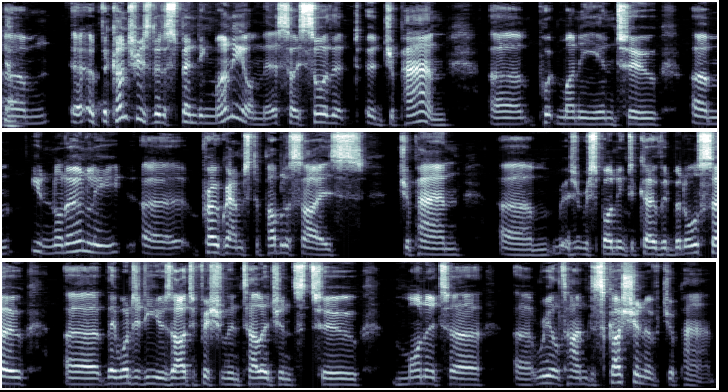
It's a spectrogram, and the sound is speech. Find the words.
Yeah. Um, uh, of the countries that are spending money on this, I saw that uh, Japan uh, put money into um, you know not only uh, programs to publicize Japan um, responding to COVID, but also uh, they wanted to use artificial intelligence to monitor uh, real time discussion of Japan.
